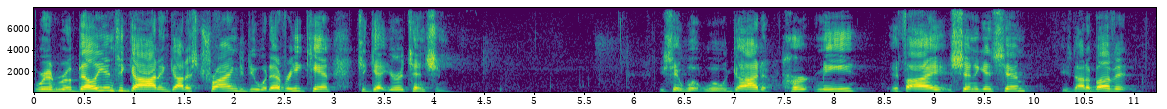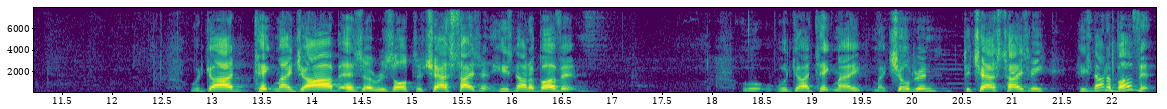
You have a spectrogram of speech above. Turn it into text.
We're in rebellion to God, and God is trying to do whatever He can to get your attention. You say, Will God hurt me if I sin against Him? He's not above it. Would God take my job as a result of chastisement? He's not above it. Would God take my, my children to chastise me? He's not above it.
